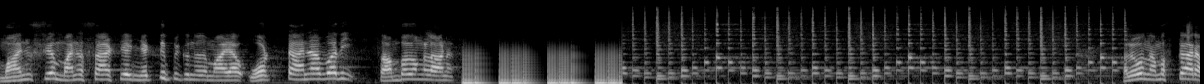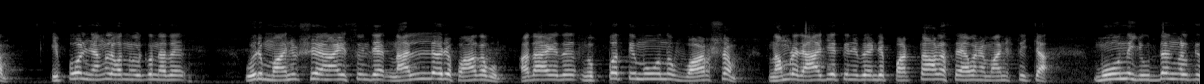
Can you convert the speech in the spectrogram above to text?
മനുഷ്യ മനസാക്ഷിയെ ഞെട്ടിപ്പിക്കുന്നതുമായ ഒട്ടനവധി സംഭവങ്ങളാണ്. ഹലോ നമസ്കാരം. ഇപ്പോൾ ഞങ്ങൾ വന്ന് നിൽക്കുന്നത് ഒരു മനുഷ്യ ആയുസിന്റെ നല്ലൊരു ഭാഗവും അതായത് മുപ്പത്തിമൂന്ന് വർഷം നമ്മുടെ രാജ്യത്തിന് വേണ്ടി പട്ടാള സേവനം അനുഷ്ഠിച്ച മൂന്ന് യുദ്ധങ്ങൾക്ക്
